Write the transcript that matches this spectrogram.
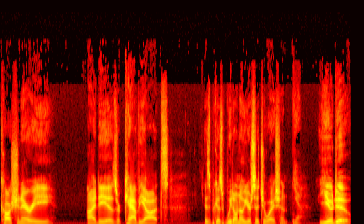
cautionary ideas or caveats is because we don't know your situation. yeah You do.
